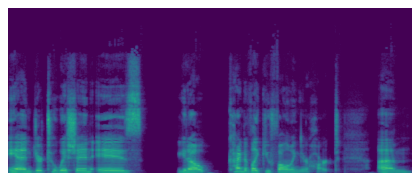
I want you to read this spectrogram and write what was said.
And your tuition is, you know, kind of like you following your heart. Um,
